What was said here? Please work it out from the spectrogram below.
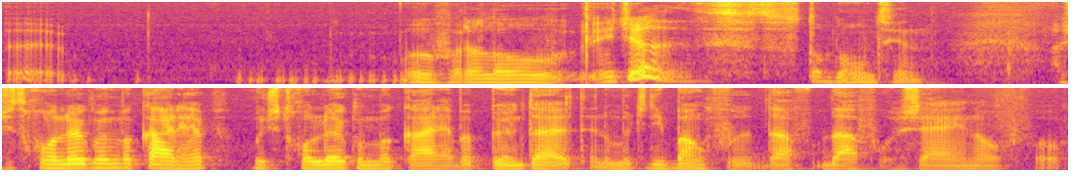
uh, overal, weet je, stop de onzin. Als je het gewoon leuk met elkaar hebt, moet je het gewoon leuk met elkaar hebben, punt uit. En dan moet je niet bang voor, daar, daarvoor zijn of, of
